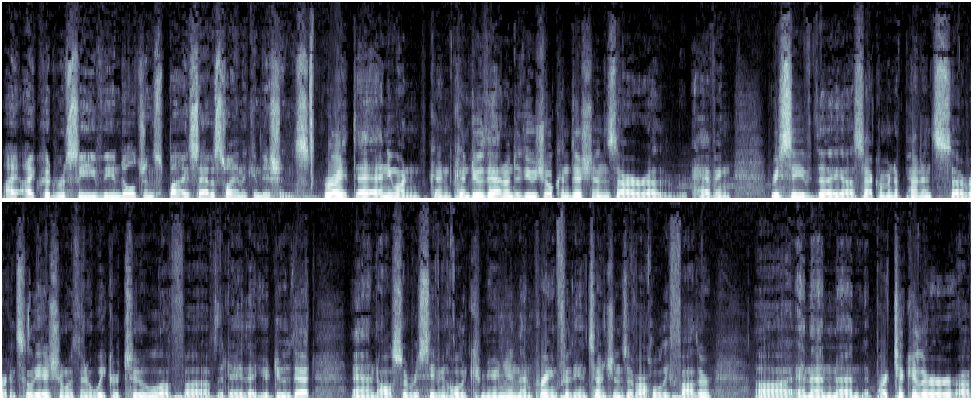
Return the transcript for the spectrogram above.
I, I, could receive the indulgence by satisfying the conditions. Right, uh, anyone can can do that under the usual conditions. Are uh, having received the uh, sacrament of penance, uh, reconciliation within a week or two of uh, of the day that you do that, and also receiving Holy Communion, then praying for the intentions of our Holy Father. and then, in particular,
